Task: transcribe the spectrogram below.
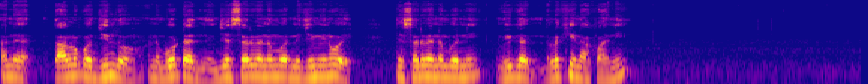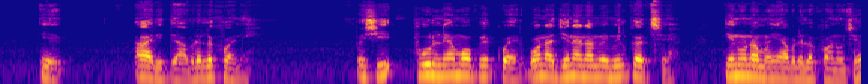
અને તાલુકો જિલ્લો અને બોટાદની જે સર્વે નંબરની જમીન હોય, તે સર્વે નંબરની વિગત લખી નાખવાની. એ આ રીતે આપણે લખવાની. પછી ફૂલ નેમ ઓફ એક્વાયર કોના, જેના નામે મિલકત છે, તેનું નામ અહીંયા આપણે લખવાનું છે.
